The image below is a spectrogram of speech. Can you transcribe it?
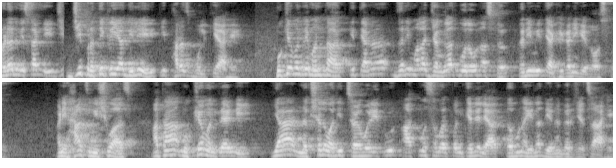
फडणवीसांनी जी जी प्रतिक्रिया दिली ती फारच बोलकी आहे. मुख्यमंत्री म्हणतात की त्यानं जरी मला जंगलात बोलवलं असतं तरी मी त्या ठिकाणी गेलो असतो. आणि हाच विश्वास आता मुख्यमंत्र्यांनी या नक्षलवादी चळवळीतून आत्मसमर्पण केलेल्या तरुणाईला देणं गरजेचं आहे.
